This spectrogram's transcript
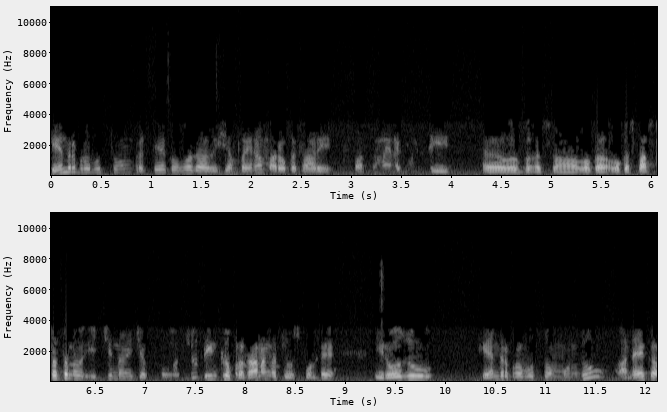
కేంద్ర ప్రభుత్వం ప్రత్యేక హోదా విషయంపైన మరొకసారి స్పష్టమైనటువంటి ఒక ఒక స్పష్టతను ఇచ్చిందని చెప్పుకోవచ్చు. దీంట్లో ప్రధానంగా చూసుకుంటే ఈ రోజు కేంద్ర ప్రభుత్వం ముందు అనేక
